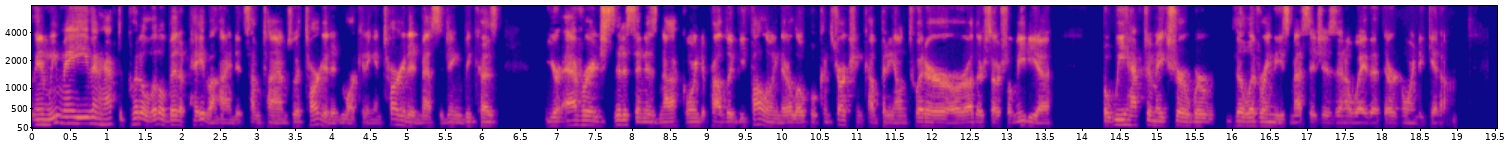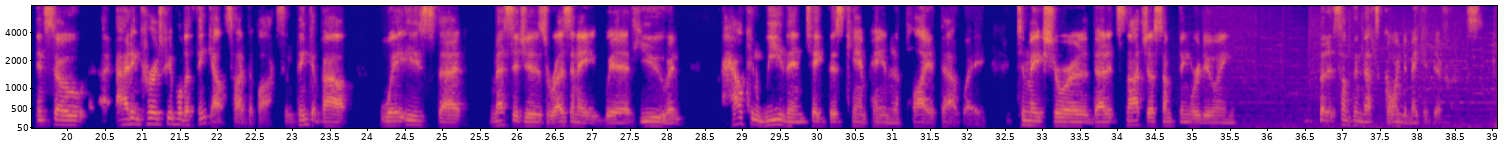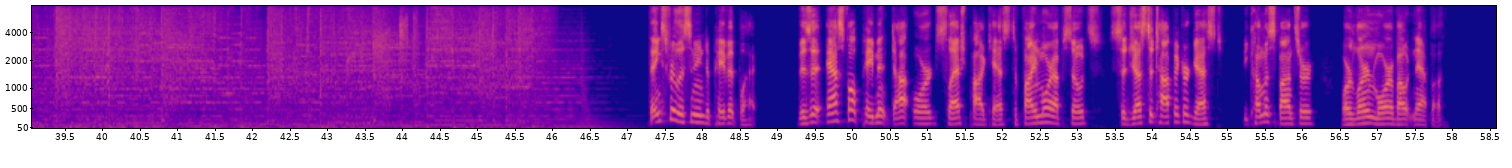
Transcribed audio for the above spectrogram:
and we may even have to put a little bit of pay behind it sometimes with targeted marketing and targeted messaging because your average citizen is not going to probably be following their local construction company on Twitter or other social media but we have to make sure we're delivering these messages in a way that they're going to get them. And so I'd encourage people to think outside the box and think about ways that messages resonate with you and how can we then take this campaign and apply it that way to make sure that it's not just something we're doing, but it's something that's going to make a difference. Thanks for listening to Pave It Black. Visit asphaltpavement.org slash podcast to find more episodes, suggest a topic or guest, become a sponsor, or learn more about NAPA.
